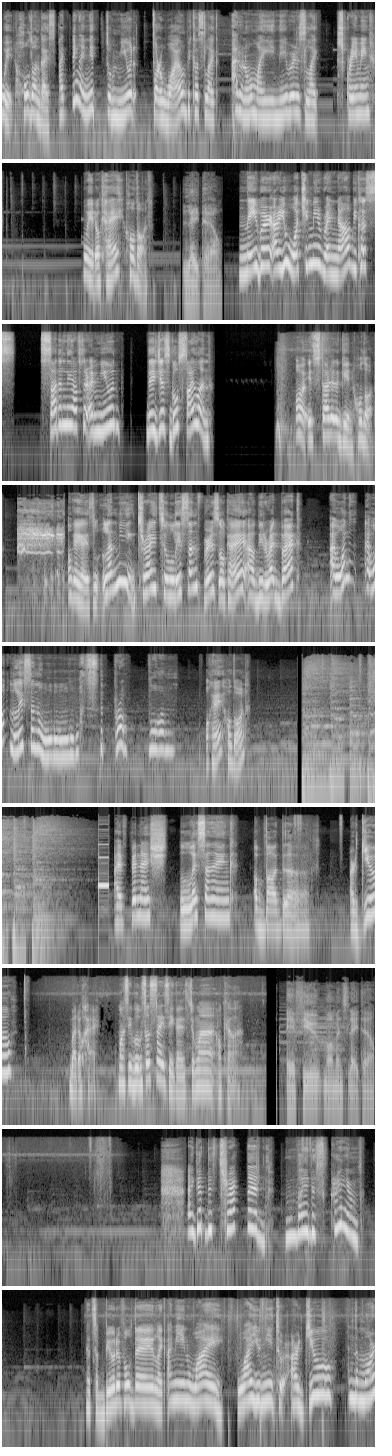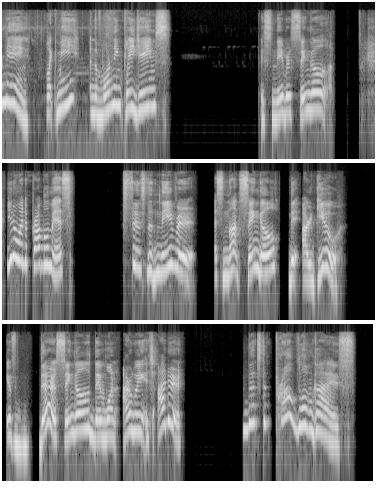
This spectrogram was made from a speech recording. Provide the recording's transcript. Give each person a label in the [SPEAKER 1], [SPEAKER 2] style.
[SPEAKER 1] Wait, hold on, guys. I think I need to mute for a while because, like, I don't know, my neighbor is like screaming. Wait, okay, hold on.
[SPEAKER 2] Later.
[SPEAKER 1] Neighbor, are you watching me right now? Because suddenly after I mute, they just go silent. Oh, it started again. Hold on. Okay, guys, let me try to listen first, okay? I'll be right back. I want I want to listen. What's the problem? Okay, hold on. I finished listening about the argue, but okay. Masih belum selesai sih guys, cuma oke okay lah.
[SPEAKER 2] A few moments later.
[SPEAKER 1] I got distracted by the scream. It's a beautiful day. Like, I mean, why? Why you need to argue in the morning? Like me? In the morning play games? Is neighbor single? You know what the problem is? Since the neighbor is not single, they argue. If they're single, they won't arguing each other. That's the problem, guys.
